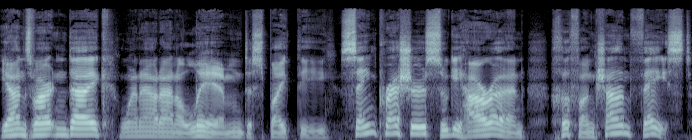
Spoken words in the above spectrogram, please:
Jan Zwartendijk went out on a limb despite the same pressures Sugihara and He Fengshan faced.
